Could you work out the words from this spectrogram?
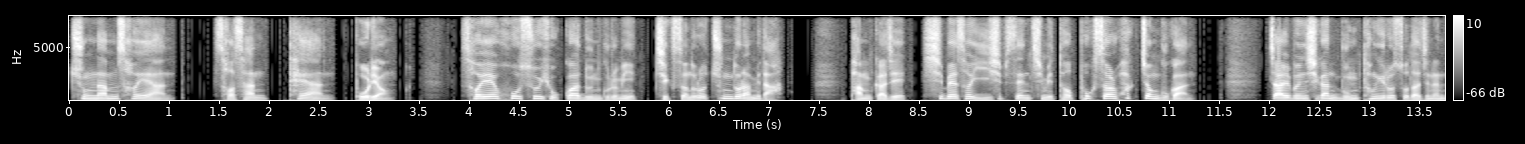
충남 서해안 서산 태안 보령 서해 호수 효과 눈구름이 직선으로 충돌합니다. 밤까지 10에서 20cm 폭설 확정 구간 짧은 시간 뭉텅이로 쏟아지는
